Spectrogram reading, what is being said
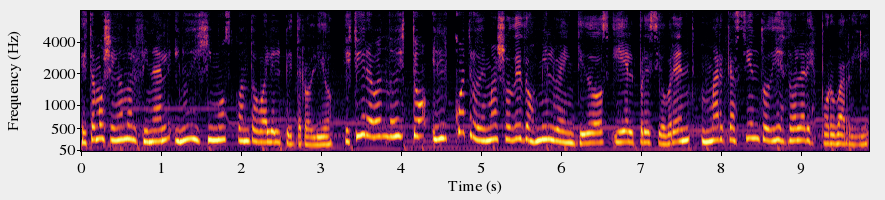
Estamos llegando al final y no dijimos cuánto vale el petróleo. Estoy grabando esto el 4 de mayo de 2022 y el precio Brent marca 110 dólares por barril.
